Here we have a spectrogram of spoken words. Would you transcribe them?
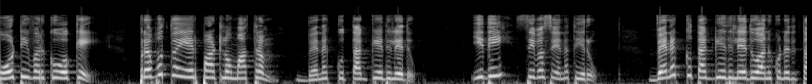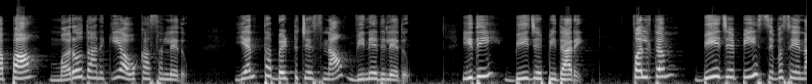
పోటీ వరకు ఓకే. ప్రభుత్వ ఏర్పాట్లో మాత్రం వెనక్కు తగ్గేది లేదు. ఇది శివసేన తీరు. వెనక్కు తగ్గేది లేదు అనుకున్నది తప్ప మరో దానికి అవకాశం లేదు. ఎంత బెట్టు చేసినా వినేది లేదు. ఇది బీజేపీ దారి. ఫలితం బీజేపీ శివసేన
